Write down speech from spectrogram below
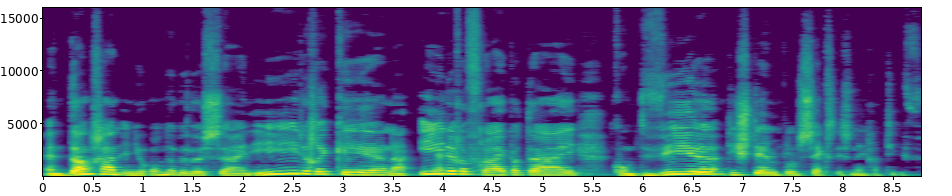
En dan gaat in je onderbewustzijn iedere keer, na iedere vrijpartij, komt weer die stempel: seks is negatief.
